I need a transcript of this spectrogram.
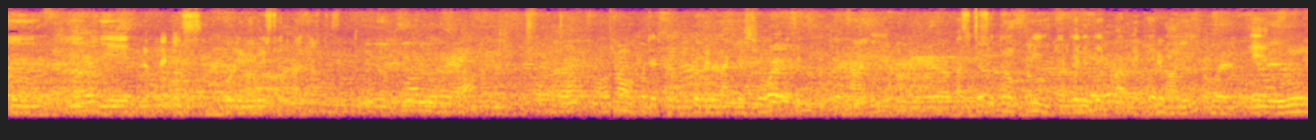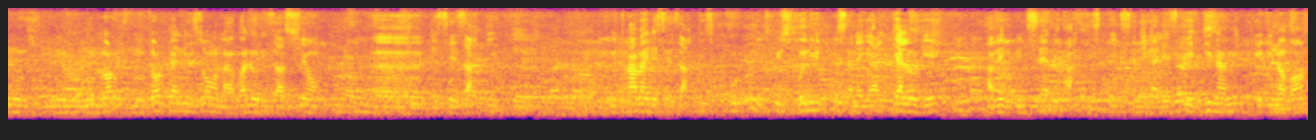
qui, qui, qui, est le prétexte pour réunir ces trois artistes. Peut-être vous posez la question parce que c'est un prix organisé par les Kébrani et nous, nous, nous, organisons la valorisation euh, de ces artistes, de, du travail de ces artistes pour qu'ils puissent venir au Sénégal dialoguer avec une scène artistique sénégalaise qui est dynamique et innovante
